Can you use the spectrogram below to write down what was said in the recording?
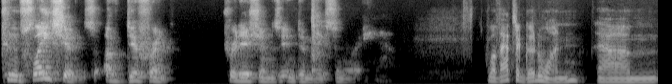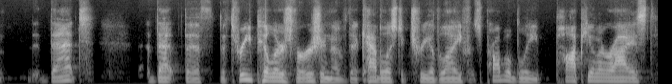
conflations of different traditions into Masonry. Well, that's a good one. Um, that that the the three pillars version of the Kabbalistic tree of life was probably popularized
